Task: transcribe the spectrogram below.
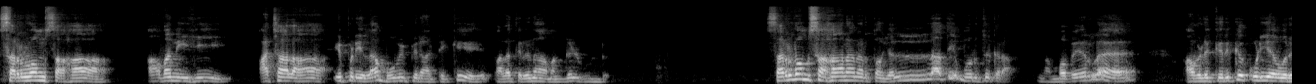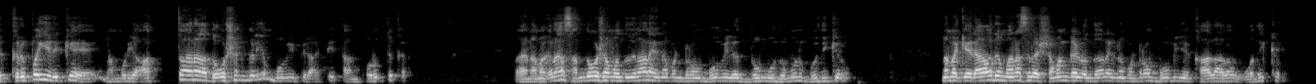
சர்வம் சகா அவனிகி அச்சாலா இப்படி எல்லாம் பூமி பிராட்டிக்கு பல திருநாமங்கள் உண்டு. சர்வம் சகான்னு அர்த்தம் எல்லாத்தையும் பொறுத்துக்கிறான். நம்ம பேர்ல அவளுக்கு இருக்கக்கூடிய ஒரு கிருப்பை இருக்கே நம்முடைய அத்தனை தோஷங்களையும் பூமி பிராட்டி தான் பொறுத்துக்கிறான். இப்ப நமக்கெல்லாம் சந்தோஷம் வந்ததுனால என்ன பண்றோம்? பூமியில தும்மு தும்முன்னு குதிக்கிறோம். நமக்கு ஏதாவது மனசுல சிரமங்கள் வந்தாலும் என்ன பண்றோம்? பூமியை காலால உதைக்கிறோம்.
